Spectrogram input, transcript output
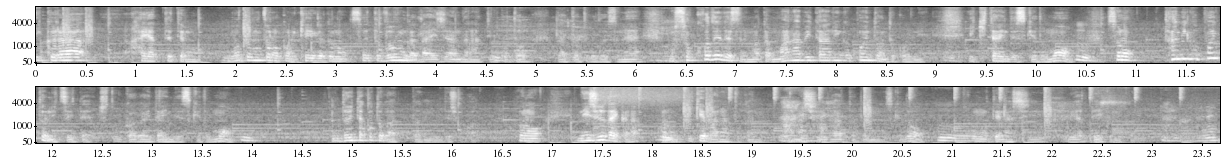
いくら流行っててももともとのこの計画のそういった部分が大事なんだなっていうことだったってことですね、もうそこでですねまた学びターニングポイントのところに行きたいんですけども、うん。そのターニングポイントについてちょっと伺いたいんですけどもうん。どういったことがあったんでしょうか？この20代からこの生け花とかのお話があったと思うんですけど、うん。おもてなしをやっていくのかな。るほどね。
